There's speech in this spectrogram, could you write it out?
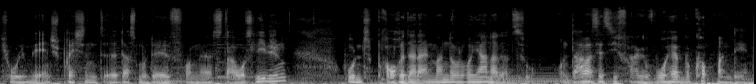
ich hole mir entsprechend äh, das Modell von äh, Star Wars Legion und brauche dann einen Mandalorianer dazu. Und da war jetzt die Frage, woher bekommt man den?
